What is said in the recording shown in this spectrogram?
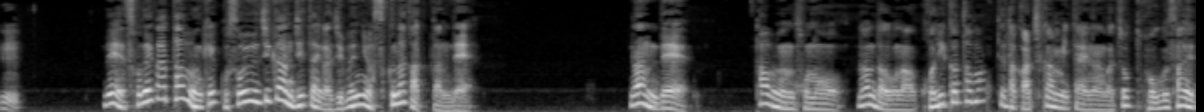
うん。で、それが多分結構そういう時間自体が自分には少なかったんで、なんで、多分その、なんだろうな、凝り固まってた価値観みたいなのがちょっとほぐされ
